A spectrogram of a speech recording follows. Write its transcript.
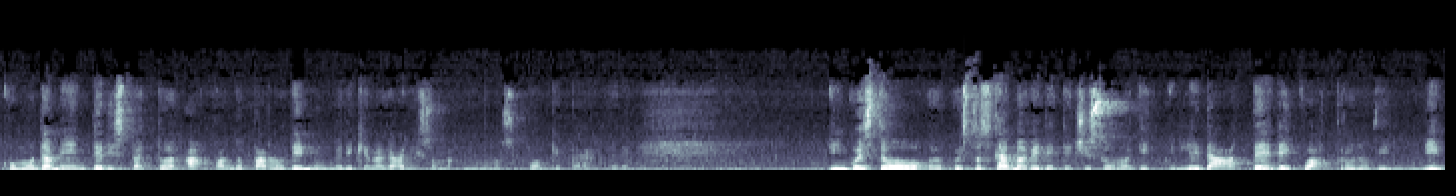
comodamente rispetto a quando parlo dei numeri che magari insomma uno si può anche perdere. In questo, eh, questo schema vedete ci sono i, le date dei quattro noviluni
